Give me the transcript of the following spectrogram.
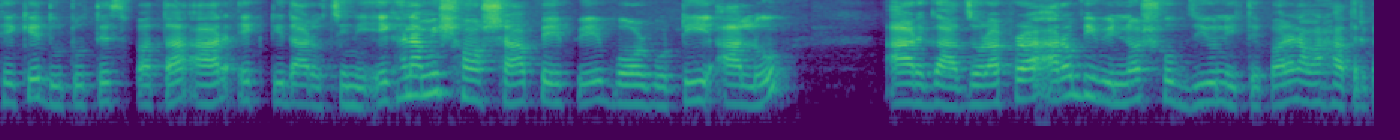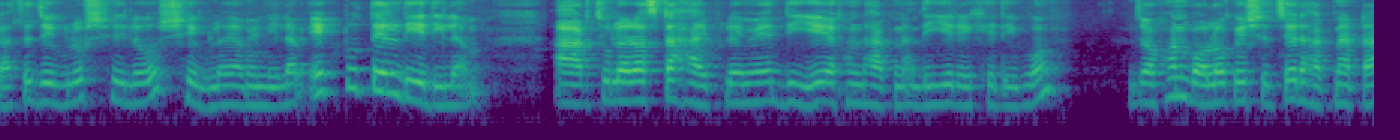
থেকে, দুটো তেজপাতা আর একটি দারুচিনি। এখানে আমি শসা, পেঁপে, বরবটি, আলু আর গাজর। আপনারা আরও বিভিন্ন সবজিও নিতে পারেন আমার হাতের কাছে, যেগুলো ছিল সেগুলোই আমি নিলাম। একটু তেল দিয়ে দিলাম আর চুলা রাসটা হাই ফ্লেমে দিয়ে এখন ঢাকনা দিয়ে রেখে দিব। যখন বলক এসেছে, ঢাকনাটা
